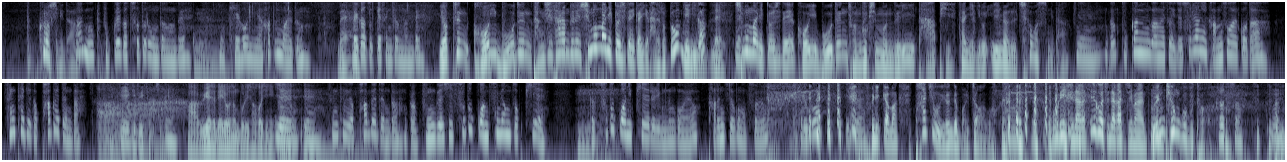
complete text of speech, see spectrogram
그렇습니다. 아니 뭐 북괴가 쳐들어온다는데 음. 뭐 개헌이야 하든 말든 네. 내가 죽게 생겼는데 여튼 거의 모든 당시 사람들은 신문만 읽던 시대니까 이게 다르죠 또 얘기가 네. 신문만 읽던 시대에 거의 모든 전국 신문들이 다 비슷한 얘기로 일면을 채웠습니다. 예 그러니까 북한강에서 이제 수량이 감소할 거다 생태계가 파괴된다 그 얘기도 있었죠. 아, 위에서 내려오는 물이 적어지니까요. 예, 예. 생태계가 파괴된다. 그러니까 붕괴 시 수도권 치명적 피해. 그러니까 수도권이 피해를 입는 거예요. 다른 지역은 없어요. 그리고 이제 보니까 막 파주 이런 데 멀쩡하고 물이 지나가 쓸고 지나갔지만 은평구부터 그렇죠. 음.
